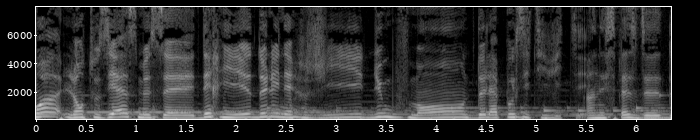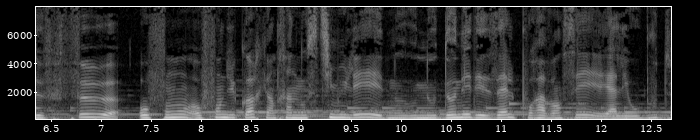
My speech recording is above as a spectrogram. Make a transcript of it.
moi, l'enthousiasme, c'est derrière de l'énergie, du mouvement, de la positivité. Un espèce de, feu au fond, au fond du corps qui est en train de nous stimuler et de nous, nous donner des ailes pour avancer et aller au bout de,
